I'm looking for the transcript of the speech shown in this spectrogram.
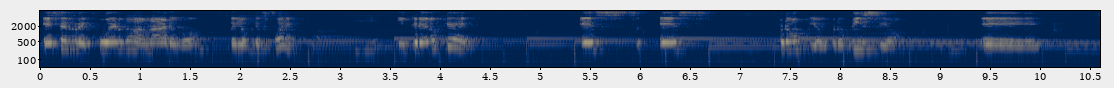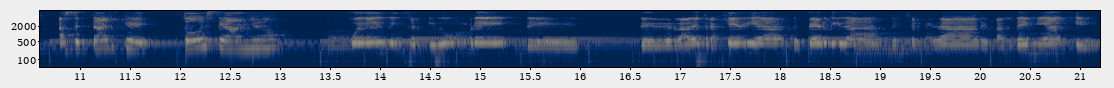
ese recuerdo amargo de lo que fue. Y creo que es, es propio y propicio eh, aceptar que todo este año fue de incertidumbre, de, de verdad de tragedia, de pérdida, de enfermedad, de pandemia, que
